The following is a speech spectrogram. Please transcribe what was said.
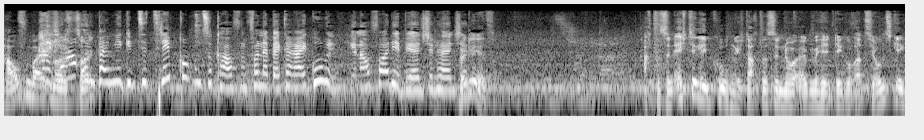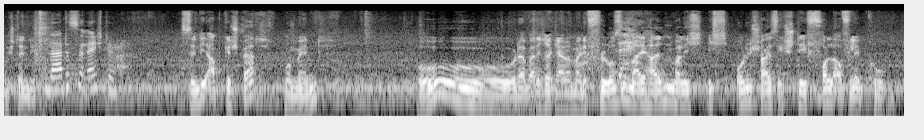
haufenweise Ach neues ja, Zeug. und bei mir gibt es jetzt Lebkuchen zu kaufen von der Bäckerei Google. Genau vor dir, Björnchen Hörnchen. Wirklich jetzt? Ach, das sind echte Lebkuchen. Ich dachte, das sind nur irgendwelche Dekorationsgegenstände. Na, das sind echte. Sind die abgesperrt? Moment. Oh, da werde ich ja gerne meine Flossen halten, weil ich, ich ohne Scheiß, ich stehe voll auf Lebkuchen.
